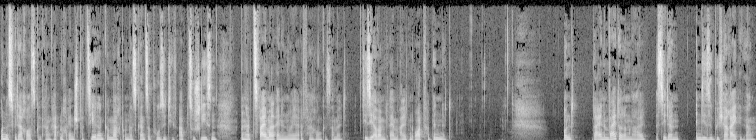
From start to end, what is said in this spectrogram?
und ist wieder rausgegangen, hat noch einen Spaziergang gemacht, um das Ganze positiv abzuschließen und hat zweimal eine neue Erfahrung gesammelt die sie aber mit einem alten Ort verbindet. Und bei einem weiteren Mal ist sie dann in diese Bücherei gegangen.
